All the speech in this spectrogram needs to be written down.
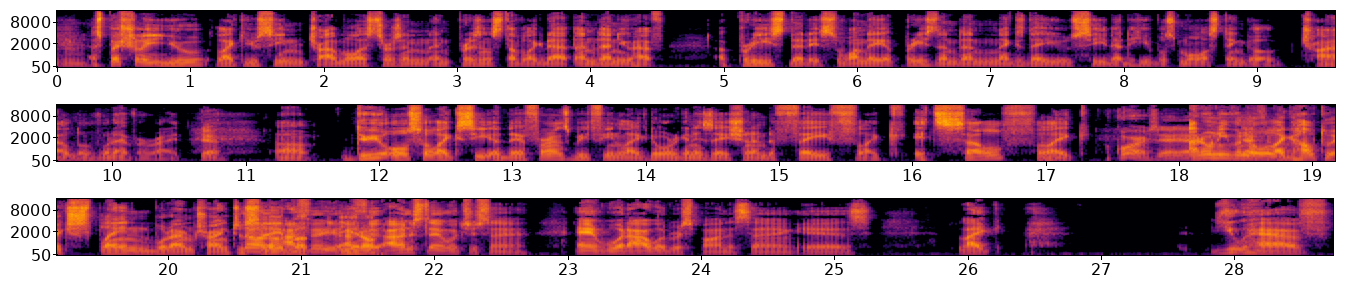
Mm. Especially you, like you seen child molesters in, in prison, stuff like that, and then mm. you have a priest that is one day a priest, and then next day you see that he was molesting a child mm. or whatever, right? Yeah. Um, do you also like see a difference between like the organization and the faith like itself mm. like of course yeah, yeah i don't even definitely. know like how to explain what i'm trying to no, say no, but you, you I know feel, i understand what you're saying and what i would respond to saying is like you have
